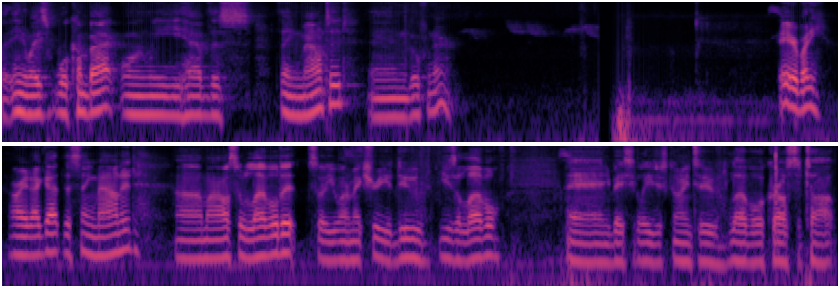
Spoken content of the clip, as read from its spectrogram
but anyways, we'll come back when we have this thing mounted and go from there. Hey everybody. All right, I got this thing mounted. Um, I also leveled it, so you want to make sure you do use a level. And you're basically just going to level across the top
